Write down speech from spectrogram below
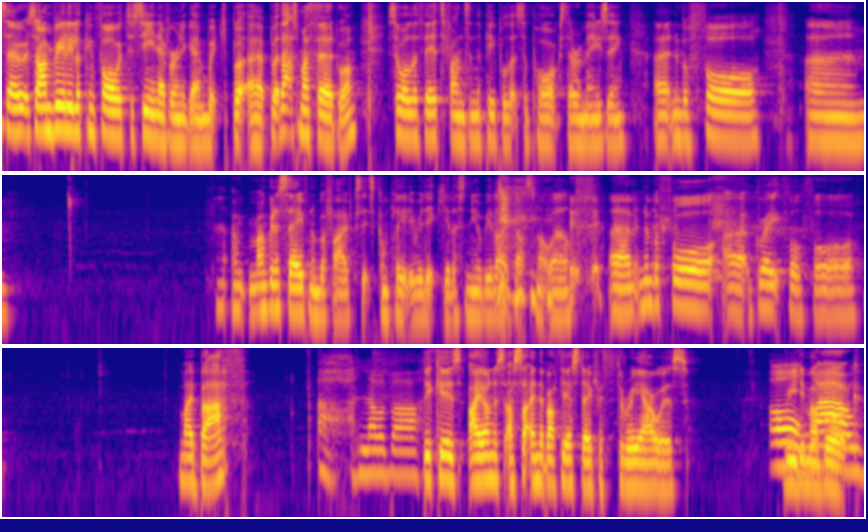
so so I'm really looking forward to seeing everyone again which but uh, but that's my third one. So all the theatre fans and the people that support 'cause they're amazing. Uh, number four um I'm, I'm going to save number five because it's completely ridiculous and you'll be like that's not well um, number four uh, grateful for my bath oh, I love a bath. because I honestly I sat in the bath yesterday for three hours oh, reading my wow. book.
